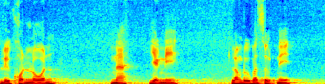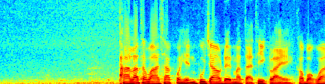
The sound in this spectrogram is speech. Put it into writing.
หรือคนโลนนะอย่างนี้ลองดูพระสูตรนี้พารัตวาชักก็เห็นผู้เจ้าเดินมาแต่ที่ไกลเขาบอกว่า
